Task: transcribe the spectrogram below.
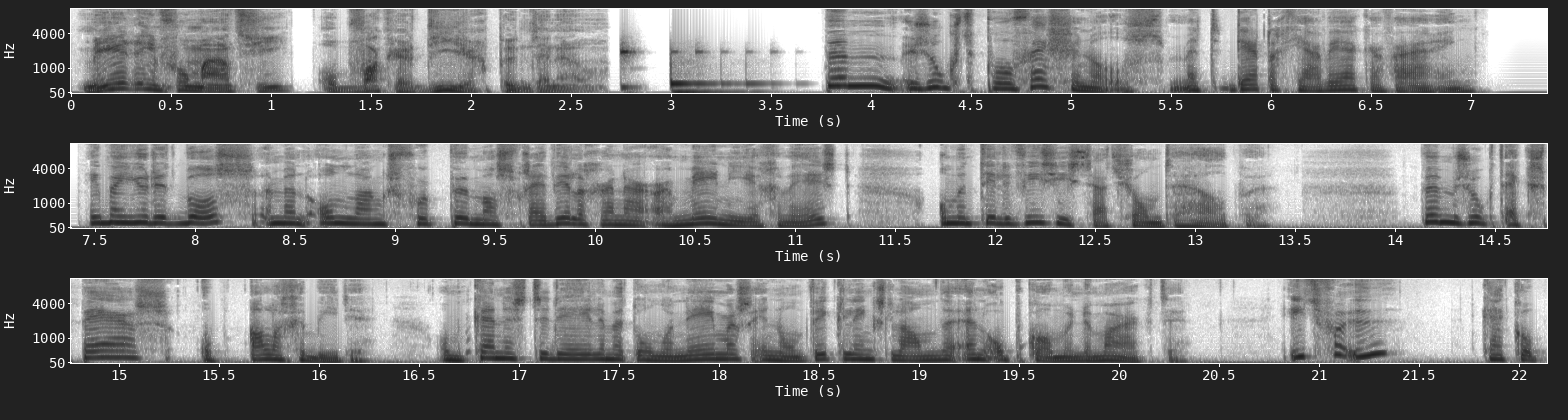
Meer informatie op wakkerdier.nl. PUM zoekt professionals met 30 jaar werkervaring. Ik ben Judith Bos en ben onlangs voor PUM als vrijwilliger naar Armenië geweest... om een televisiestation te helpen. PUM zoekt experts op alle gebieden... om kennis te delen met ondernemers in ontwikkelingslanden en opkomende markten. Iets voor u? Kijk op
